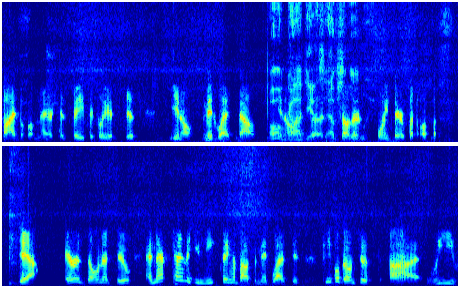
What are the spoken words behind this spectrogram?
five of them there because basically it's just you know Midwest South. Oh, you know, God, yes, absolutely. Southern point there, but also yeah, Arizona too. And that's kind of the unique thing about the Midwest is people don't just uh, leave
